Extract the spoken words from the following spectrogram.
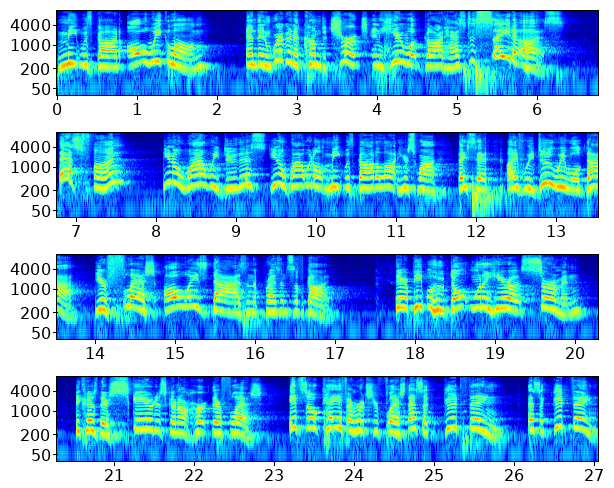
meet with God all week long and then we're going to come to church and hear what God has to say to us. That's fun. You know why we do this? You know why we don't meet with God a lot? Here's why. They said, uh, if we do, we will die. Your flesh always dies in the presence of God. There are people who don't want to hear a sermon because they're scared it's going to hurt their flesh. It's okay if it hurts your flesh. That's a good thing. That's a good thing.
